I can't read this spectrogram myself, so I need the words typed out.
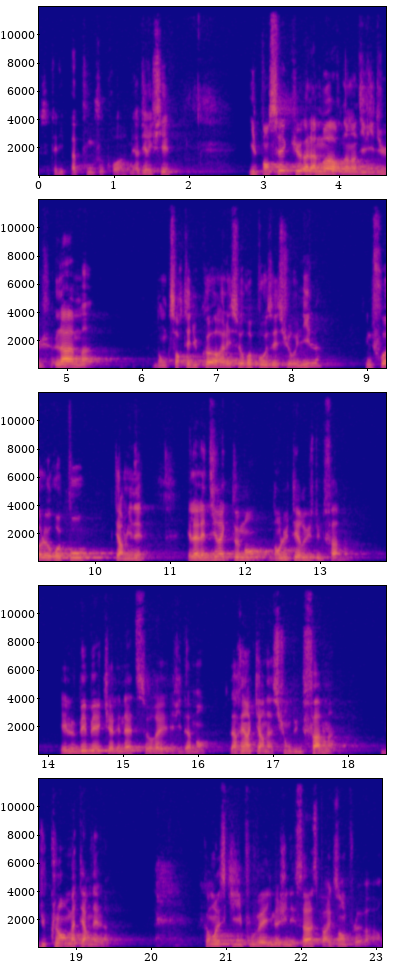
c'était des Papous, je crois, mais à vérifier. Ils pensaient qu'à la mort d'un individu, l'âme donc sortait du corps, allait se reposer sur une île. Une fois le repos terminé, elle allait directement dans l'utérus d'une femme, et le bébé qui allait naître serait évidemment la réincarnation d'une femme du clan maternel. Comment est-ce qu'il pouvait imaginer ça? Par exemple, bah,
